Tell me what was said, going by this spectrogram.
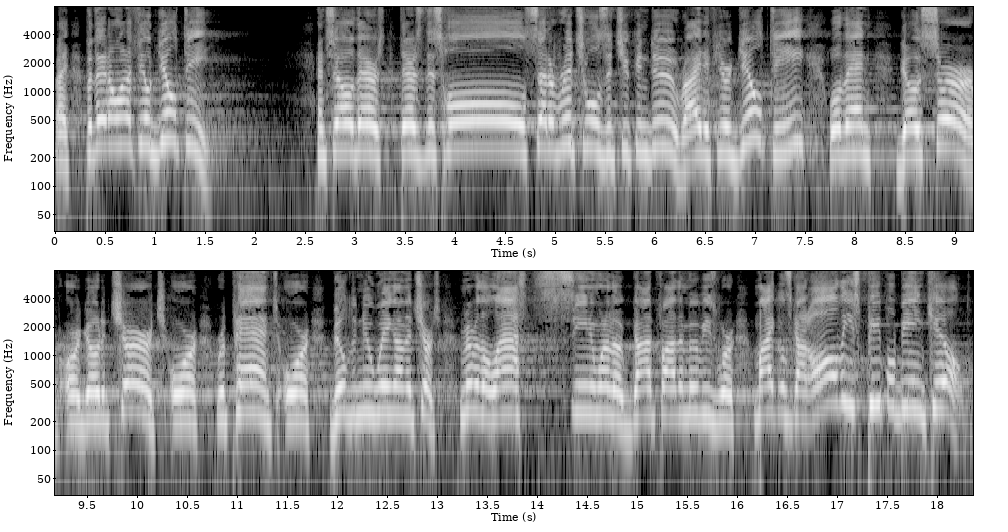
right? But they don't want to feel guilty. And so there's, there's this whole set of rituals that you can do, right? If you're guilty, well then go serve or go to church or repent or build a new wing on the church. Remember the last scene in one of the Godfather movies where Michael's got all these people being killed.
